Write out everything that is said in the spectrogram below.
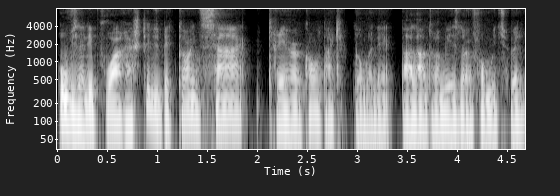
où vous allez pouvoir acheter du Bitcoin sans créer un compte en crypto-monnaie par l'entremise d'un fonds mutuel.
